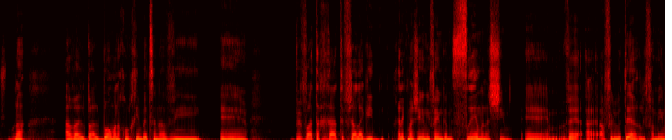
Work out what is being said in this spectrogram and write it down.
שמונה. אבל באלבום אנחנו הולכים בעצם להביא, אה, בבת אחת אפשר להגיד, חלק מהשירים לפעמים גם 20 אנשים, אה, ואפילו יותר לפעמים.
